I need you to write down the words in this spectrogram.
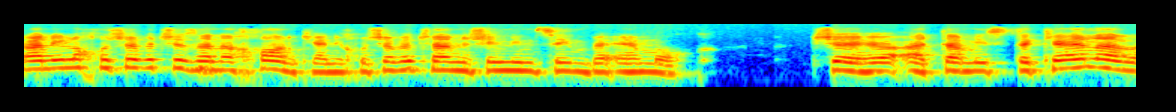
אני לא חושבת שזה נכון, כי אני חושבת שאנשים נמצאים באמוק. כשאתה מסתכל על,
